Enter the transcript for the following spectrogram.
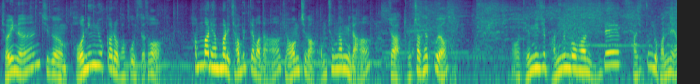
저희는 지금 burning 효과를 받고 있어서 한 마리 한 마리 잡을 때마다 경험치가 엄청납니다. 자 도착했고요. 어, damage 받는 거 한 240 정도 받네요.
